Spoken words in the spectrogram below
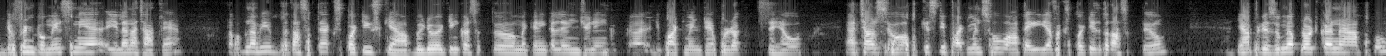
डिफरेंट डोमेन्स में ये लेना चाहते हैं। तब अपना अभी बता सकते हैं एक्सपर्टीज क्या आप वीडियो एडिटिंग कर सकते हो मैकेनिकल इंजीनियरिंग का डिपार्टमेंट है प्रोडक्ट से हो एचआर से हो, आप किस डिपार्टमेंट से हो, वहाँ पे एरिया ऑफ़ एक्सपर्टीज बता सकते हो। यहाँ पे रिज्यूमे अपलोड करना है आपको।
